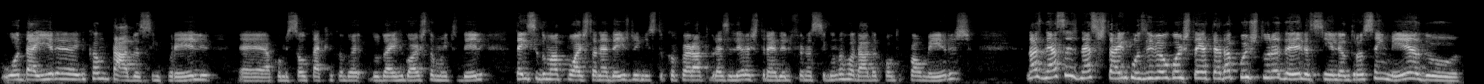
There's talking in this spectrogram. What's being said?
o Odair é encantado assim por ele. É, a comissão técnica do, do Dair gosta muito dele. Tem sido uma aposta, né, desde o início do Campeonato Brasileiro. A estreia dele foi na segunda rodada contra o Palmeiras. Nas, nessa, nessa estreia, inclusive, eu gostei até da postura dele. Assim, ele entrou sem medo,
